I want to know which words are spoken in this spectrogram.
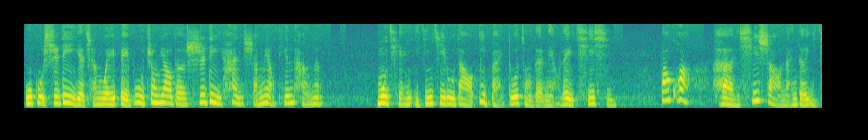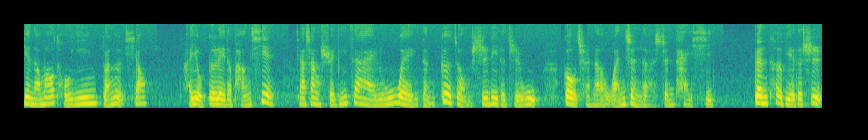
五谷湿地也成为北部重要的湿地和赏鸟天堂呢。目前已经记录到一百多种的鸟类栖息，包括很稀少、难得一见的猫头鹰、短耳鸮，还有各类的螃蟹。加上水笔仔、芦苇等各种湿地的植物，构成了完整的生态系。更特别的是，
